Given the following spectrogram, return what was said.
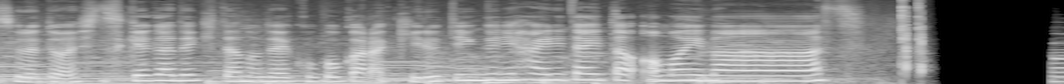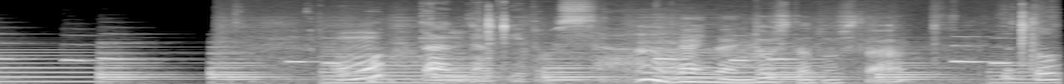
それではしつけができたのでここからキルティングに入りたいと思います。思ったんだけどさ、うん、なになにどうした？どうした？ちょっと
